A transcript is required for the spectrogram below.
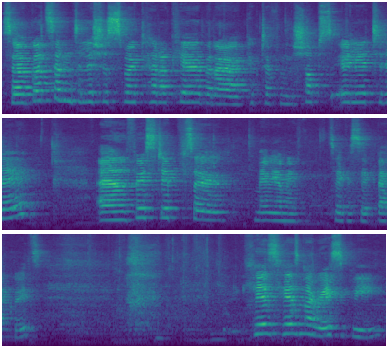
So I've got some delicious smoked haddock here that I picked up from the shops earlier today. Uh, first step, so maybe I'm going to take a step backwards. here's, here's my recipe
